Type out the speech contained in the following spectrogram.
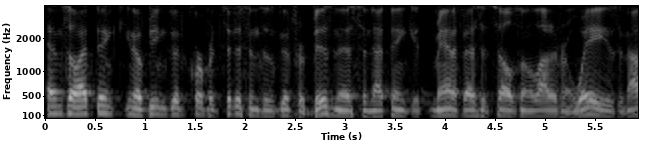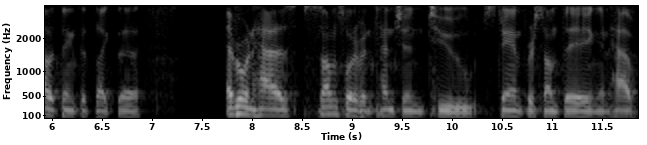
and so I think, you know, being good corporate citizens is good for business. And I think it manifests itself in a lot of different ways. And I would think that like the, everyone has some sort of intention to stand for something and have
